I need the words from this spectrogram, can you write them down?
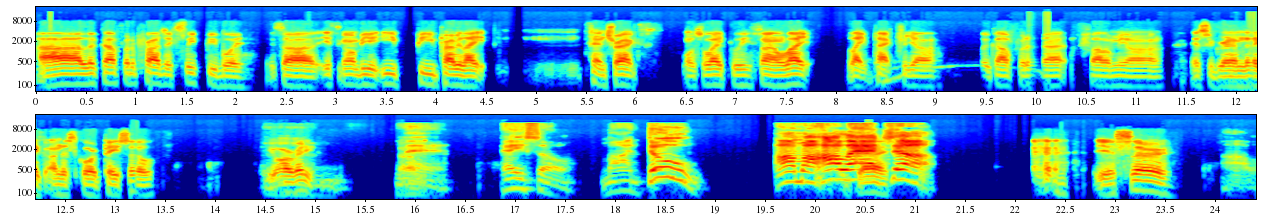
Uh look out for the project Sleepy Boy. It's uh it's gonna be an EP, probably like ten tracks, most likely. Sound light, light pack for y'all. Look out for that. Follow me on Instagram, Nick underscore peso. You already. Mm. Man, um, hey, so my dude, I'ma holla okay. at ya. yes, sir. All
